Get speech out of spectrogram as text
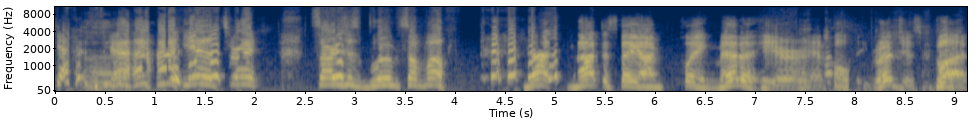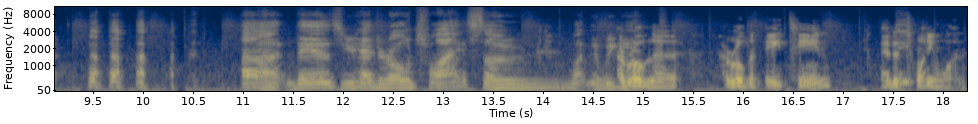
Yes. Uh, yeah, yeah, that's right. Sarge just blew himself up. Not not to say I'm playing meta here and holding grudges, but uh, Dez, you had to roll twice, so what did we I get? rolled a I rolled an 18 and a Eight. 21.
